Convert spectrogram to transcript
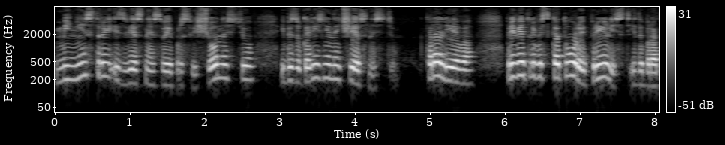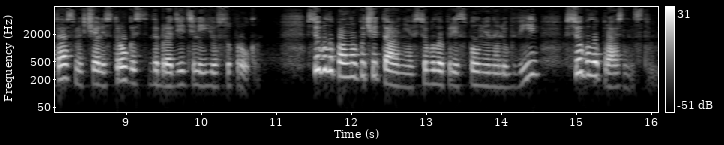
Министры, известные своей просвещенностью и безукоризненной честностью – королева, приветливость которой, прелесть и доброта смягчали строгость добродетели ее супруга. Все было полно почитания, все было преисполнено любви, все было празднеством.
